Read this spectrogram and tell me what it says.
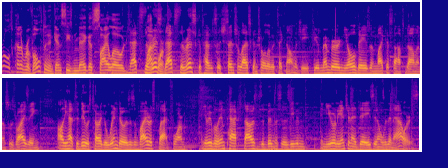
we're kind of revolting against these mega siloed that's the platforms. Risk, that's the risk of having such centralized control of a technology. If you remember in the old days when Microsoft's dominance was rising, all you had to do was target Windows as a virus platform, and you're able to impact thousands of businesses, even in the early internet days, you know, within hours.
